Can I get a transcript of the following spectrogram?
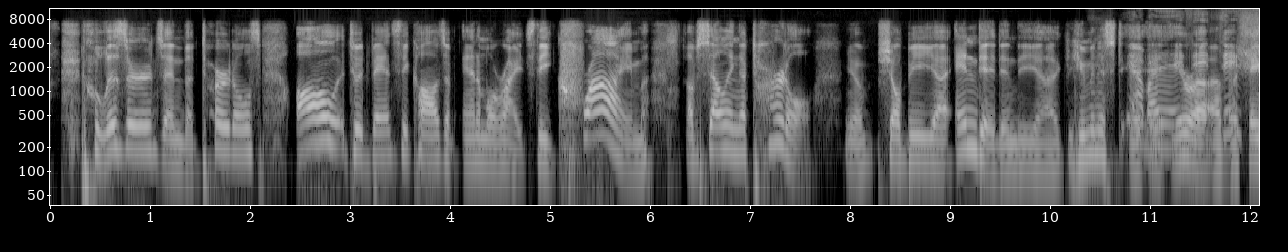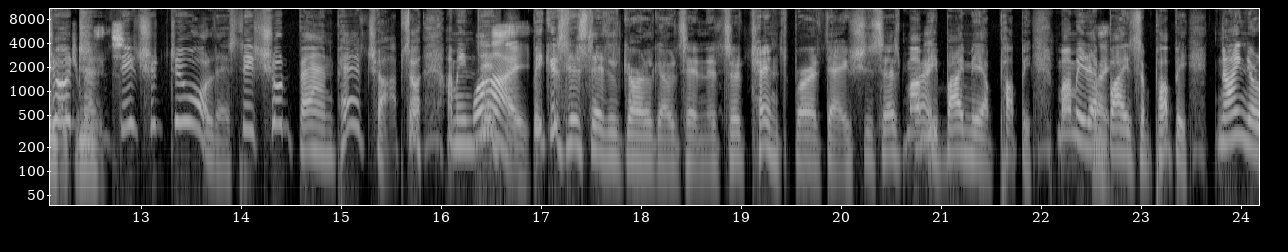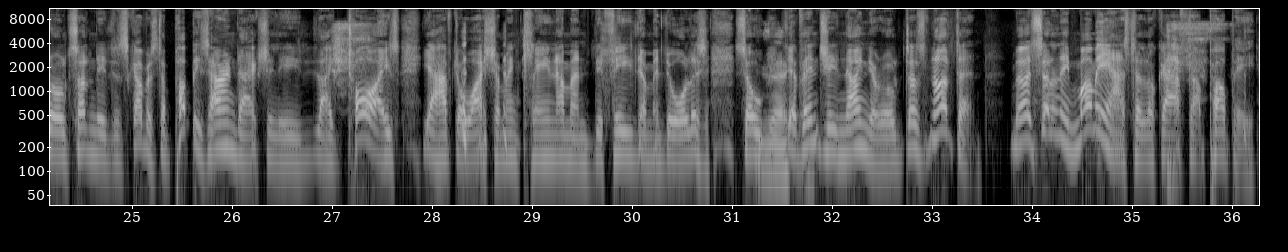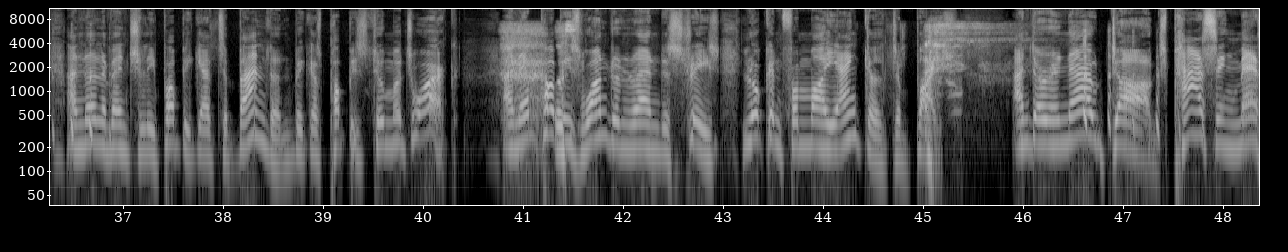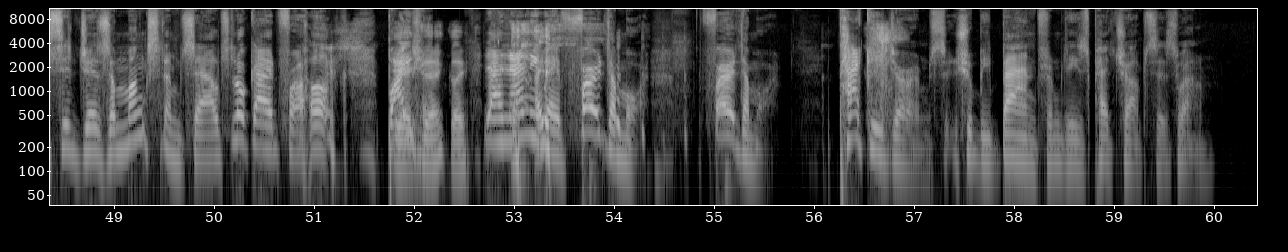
lizards and the turtles, all to advance the cause of animal rights. The crime of selling a turtle, you know, shall be uh, ended in the uh, humanist yeah, era they, of they the Cambridge should, They should do all this. They should ban pet shops. So I mean, why? They, because this little girl goes in. It's her tenth birthday. She says, "Mommy, right. buy me a puppy." Mommy then right. buys a puppy. Nine-year-old suddenly discovers the puppies aren't actually like toys. You have to wash them and clean them and feed them and do all this. So exactly. eventually, nine-year-old does nothing. But suddenly, mommy has to look after puppy, and then eventually, puppy gets abandoned because puppy's too much work. And then puppy's wandering around the street looking for my ankle to bite. And there are now dogs passing messages amongst themselves. Look out for Hook. Bite yeah, exactly. And anyway, furthermore, furthermore, pachyderms should be banned from these pet shops as well.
